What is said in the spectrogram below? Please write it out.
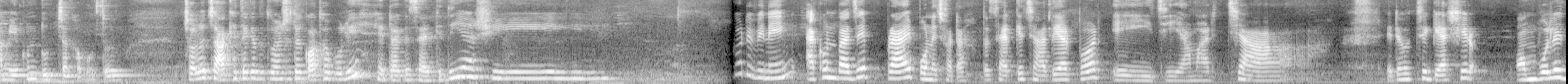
আমি এখন দুধ চা খাব। তো চলো চা খেতে খেতে তোমার সাথে কথা বলি। এটা আগে স্যারকে দিয়ে আসি। Good evening. এখন বাজে প্রায় পৌনে ছটা। তো স্যারকে চা দেওয়ার পর এই যে আমার চা, এটা হচ্ছে গ্যাসের অম্বলের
